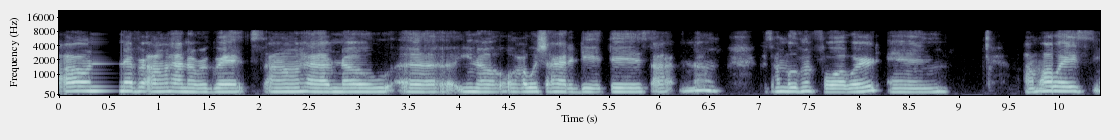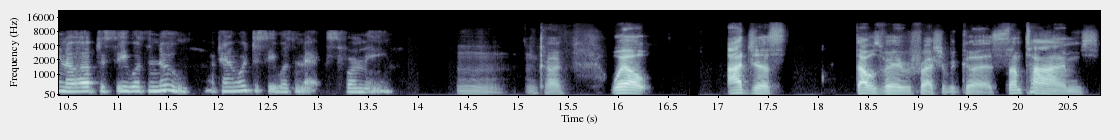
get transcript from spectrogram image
I don't never I don't have no regrets. I don't have no uh, you know, oh, I wish I had a did this. I no, because I'm moving forward and I'm always, you know, up to see what's new. I can't wait to see what's next for me. Mm. Okay. Well, I just that was very refreshing because sometimes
